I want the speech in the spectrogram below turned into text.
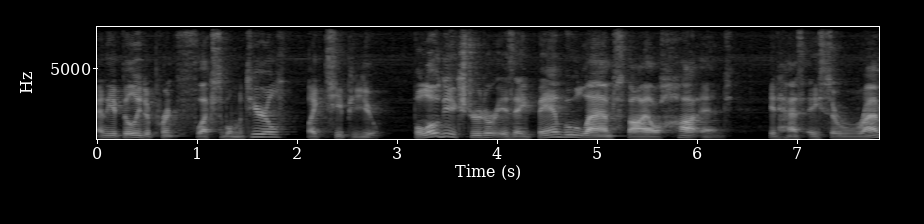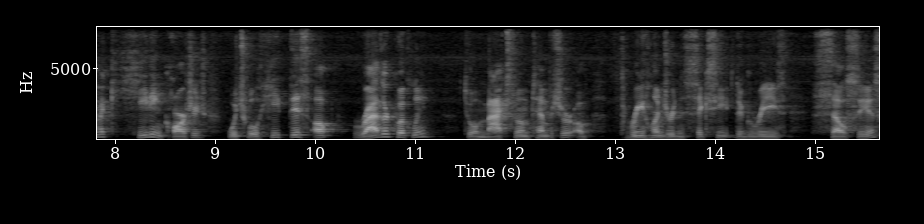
and the ability to print flexible materials like TPU. Below the extruder is a Bambu Lab style hot end. It has a ceramic heating cartridge which will heat this up rather quickly to a maximum temperature of 360 degrees Celsius.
